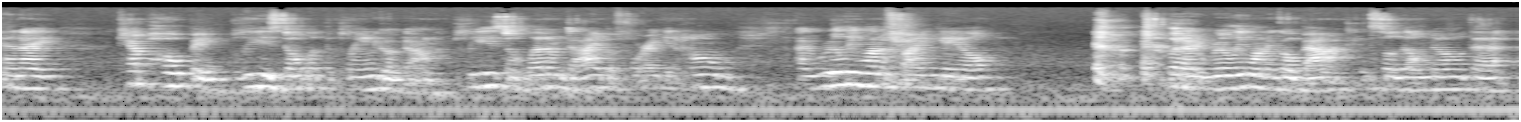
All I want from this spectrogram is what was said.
And I kept hoping, please don't let the plane go down. Please don't let him die before I get home. I really want to find Gail, but I really want to go back, and so they'll know that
